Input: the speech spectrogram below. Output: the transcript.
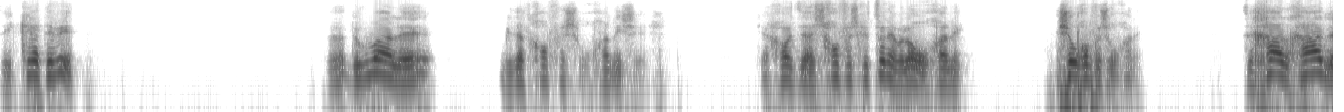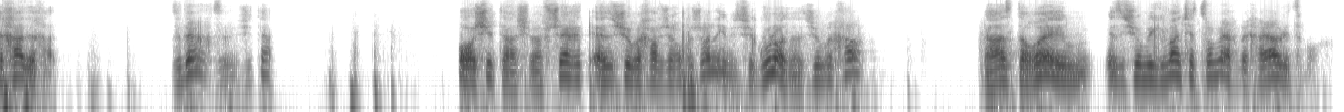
זה יקרה טבעית. זו דוגמה למידת חופש רוחני שיש. כי יכול להיות, יש חופש חיצוני, אבל לא רוחני. יש שום חופש רוחני. זה חד חד וחד אחד. זה דרך, זה שיטה. או שיטה שמאפשרת איזשהו מרחב של חופש רוחני, איזשהו גבולות, איזשהו מרחב. ואז אתה רואה איזשהו מגוון שצומח וחייב לצמוח.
